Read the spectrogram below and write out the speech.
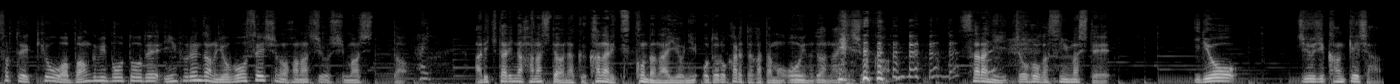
さて今日は番組冒頭でインフルエンザの予防接種の話をしました、はい、ありきたりな話ではなくかなり突っ込んだ内容に驚かれた方も多いのではないでしょうか。さらに情報が進みまして医療従事関係者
